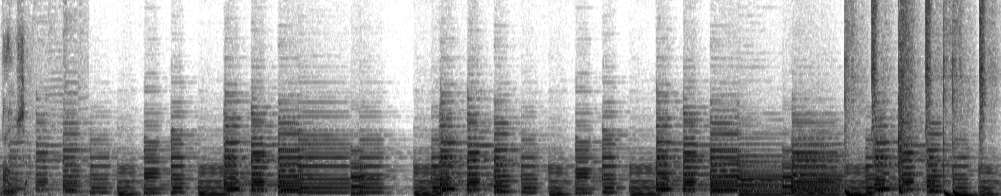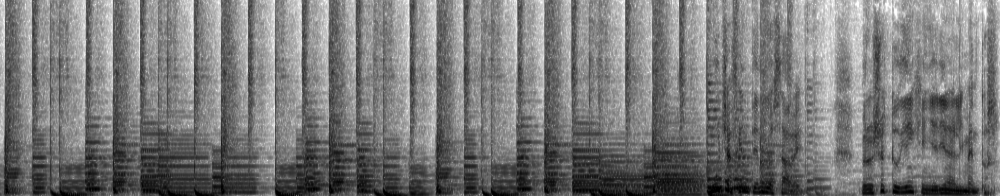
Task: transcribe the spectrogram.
Pausa. Mucha gente no lo sabe, pero yo estudié ingeniería en alimentos.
